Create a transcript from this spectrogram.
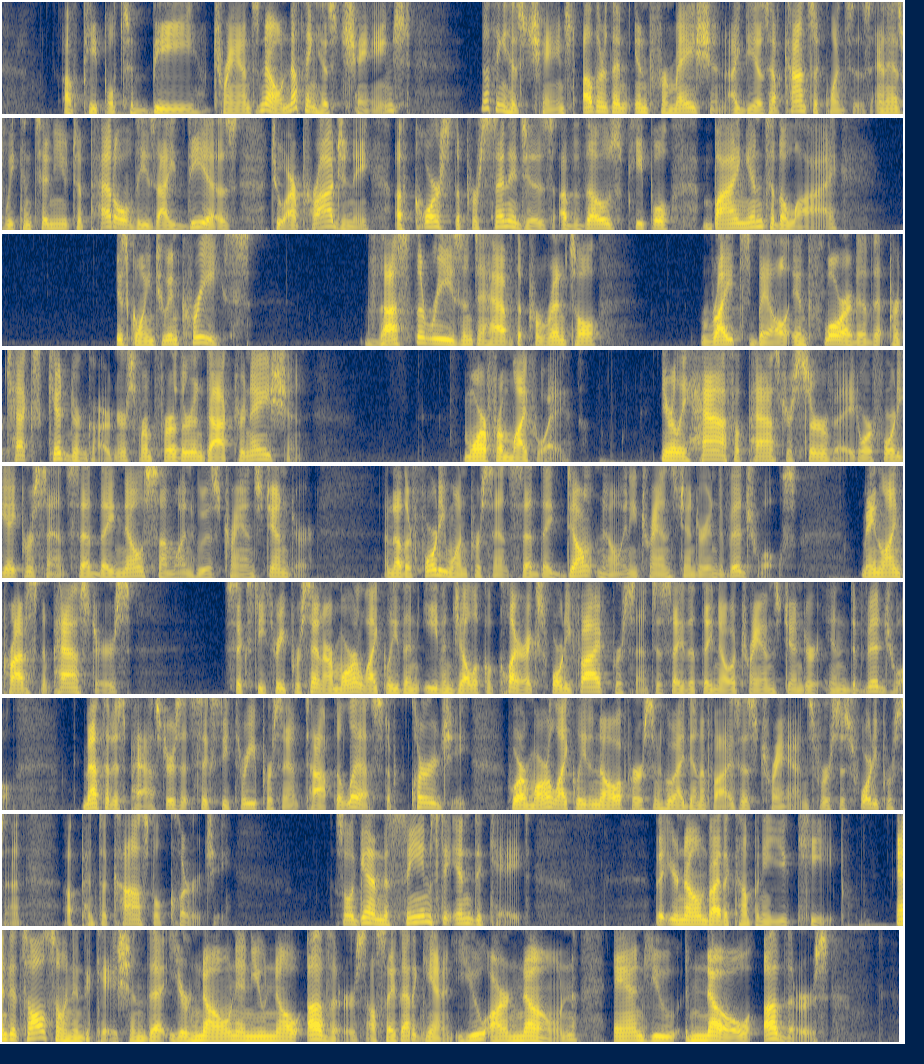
of people to be trans. No, nothing has changed. Nothing has changed other than information. Ideas have consequences. And as we continue to peddle these ideas to our progeny, of course, the percentages of those people buying into the lie is going to increase. Thus, the reason to have the parental rights bill in Florida that protects kindergartners from further indoctrination. More from Lifeway. Nearly half of pastors surveyed, or 48%, said they know someone who is transgender. Another 41% said they don't know any transgender individuals. Mainline Protestant pastors, 63%, are more likely than evangelical clerics, 45%, to say that they know a transgender individual. Methodist pastors at 63% top the list of clergy, who are more likely to know a person who identifies as trans versus 40% of Pentecostal clergy. So, again, this seems to indicate that you're known by the company you keep. And it's also an indication that you're known and you know others. I'll say that again. You are known and you know others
